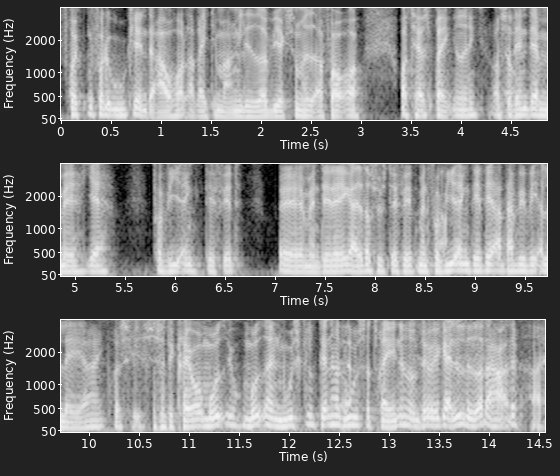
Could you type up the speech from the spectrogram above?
frygten for det ukendte afholder rigtig mange ledere og virksomheder for at, at tage springet. Ikke? Og så jo. den der med, ja, forvirring, det er fedt. Øh, men det er ikke alle, der synes, det er fedt. Men forvirring, det er der, der er vi ved at lære. Ikke? Præcis. Altså, det kræver mod jo. Mod er en muskel. Den har ja. du så trænet, og det er jo ikke alle ledere, der har det. Nej,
